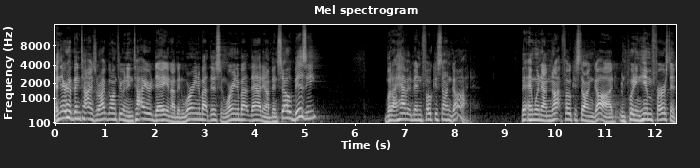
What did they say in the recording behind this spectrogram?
And there have been times where I've gone through an entire day and I've been worrying about this and worrying about that, and I've been so busy, but I haven't been focused on God. And when I'm not focused on God and putting Him first and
